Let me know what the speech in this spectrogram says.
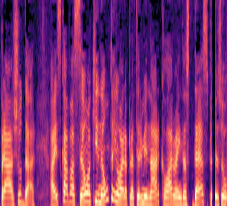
para ajudar. A escavação aqui não tem hora para terminar, claro, ainda 10 pessoas.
